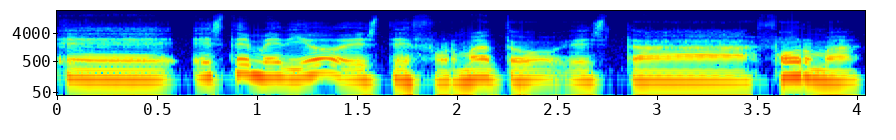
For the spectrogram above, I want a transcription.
eh, este medio, este formato, esta forma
